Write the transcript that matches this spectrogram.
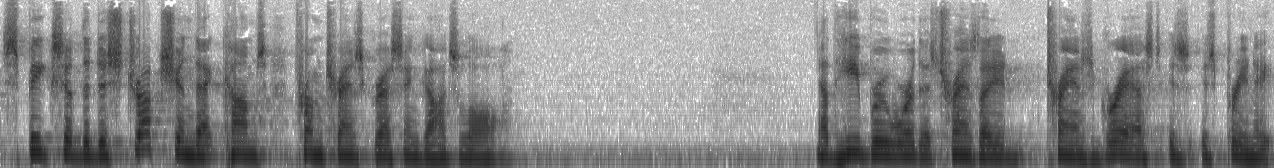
speaks of the destruction that comes from transgressing God's law. Now, the Hebrew word that's translated transgressed is, is pretty neat.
